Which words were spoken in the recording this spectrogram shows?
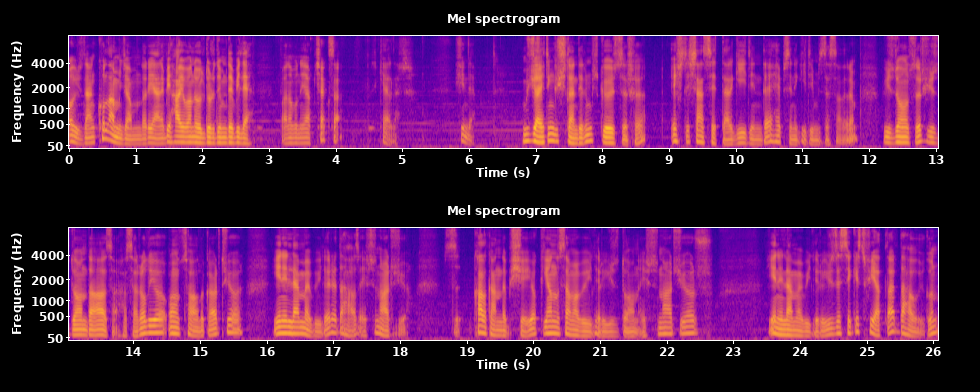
O yüzden kullanmayacağım bunları. Yani bir hayvan öldürdüğümde bile bana bunu yapacaksa sikerler. Şimdi Mücahit'in güçlendirilmiş göğüs zırhı. Eşleşen setler giydiğinde hepsini giydiğimizde sanırım %10 zırh %10 daha az hasar alıyor 10 sağlık artıyor. Yenilenme büyüleri daha az efsun harcıyor. Kalkanda bir şey yok. Yanılsama büyüleri %10 efsun harcıyor. Yenilenme büyüleri %8 fiyatlar daha uygun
